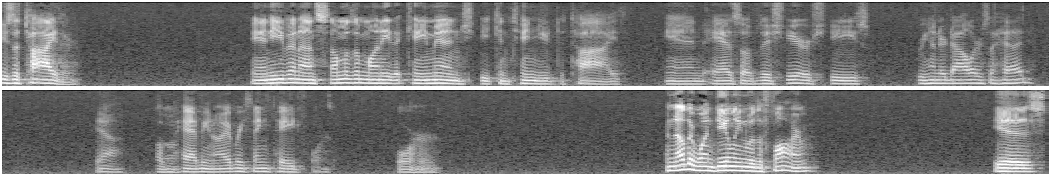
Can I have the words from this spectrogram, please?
he's a tither. And even on some of the money that came in, she continued to tithe. And as of this year, she's $300 ahead. Yeah, of having everything paid for for her. Another one dealing with a farm is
